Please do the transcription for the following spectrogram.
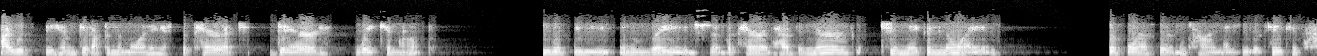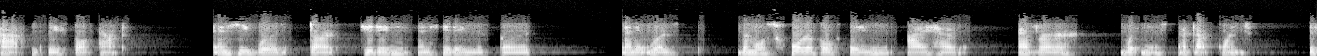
I would see him get up in the morning if the parrot dared wake him up he would be enraged that the parrot had the nerve to make a noise before a certain time. And he would take his hat, his baseball cap, and he would start hitting and hitting this bird. And it was the most horrible thing I have ever witnessed at that point to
